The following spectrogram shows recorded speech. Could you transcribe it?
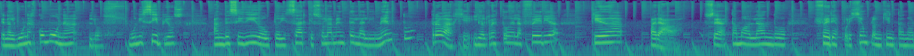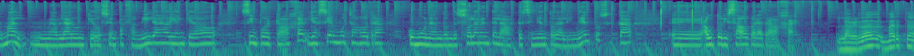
en algunas comunas, los municipios, han decidido autorizar que solamente el alimento trabaje y el resto de la feria queda parada. O sea, estamos hablando ferias, por ejemplo, en Quinta Normal. Me hablaron que 200 familias habían quedado sin poder trabajar y así en muchas otras comunas en donde solamente el abastecimiento de alimentos está eh, autorizado para trabajar. La verdad, Marta,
